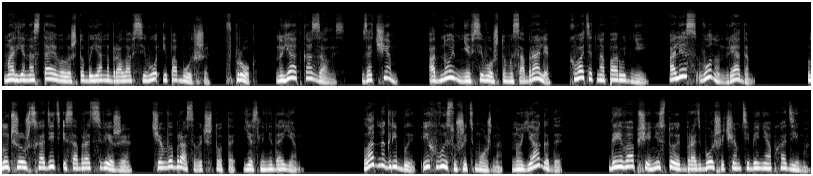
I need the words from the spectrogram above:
Марья настаивала, чтобы я набрала всего и побольше, впрок, но я отказалась. Зачем? Одной мне всего, что мы собрали, хватит на пару дней, а лес вон он, рядом. Лучше уж сходить и собрать свежее, чем выбрасывать что-то, если не доем. Ладно грибы, их высушить можно, но ягоды... Да и вообще не стоит брать больше, чем тебе необходимо.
